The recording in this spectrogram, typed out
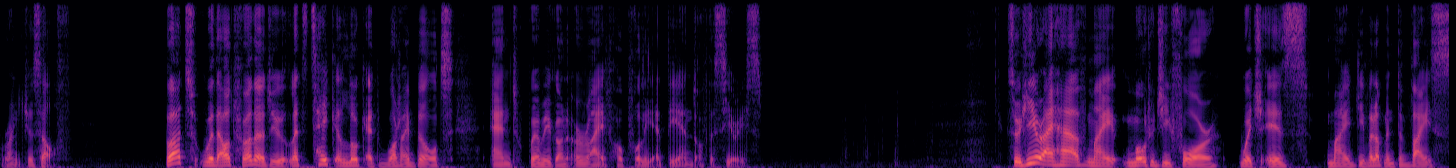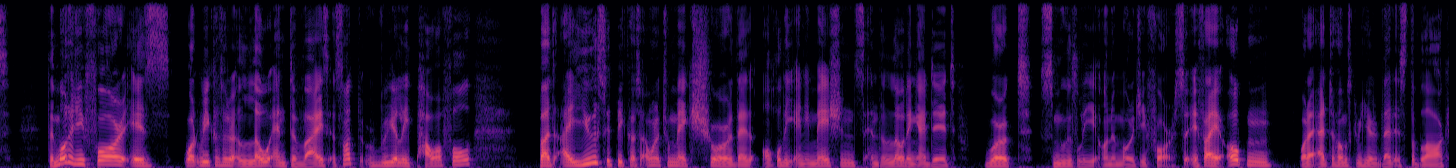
run it yourself. But without further ado, let's take a look at what I built and where we're going to arrive, hopefully, at the end of the series. So here I have my Moto G4, which is my development device the Moto G4 is what we consider a low-end device. It's not really powerful, but I used it because I wanted to make sure that all the animations and the loading I did worked smoothly on Moto G4. So if I open what I add to home screen here, that is the blog,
